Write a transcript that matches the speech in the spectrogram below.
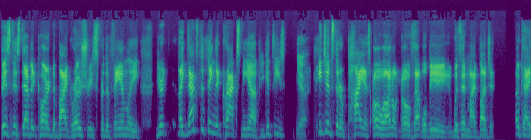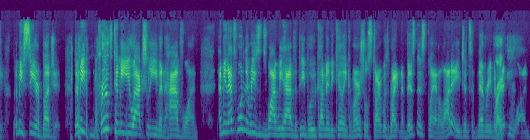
business debit card to buy groceries for the family. You're like that's the thing that cracks me up. You get these yeah agents that are pious. Oh, well, I don't know if that will be within my budget. Okay, let me see your budget. Let me prove to me you actually even have one. I mean, that's one of the reasons why we have the people who come into killing commercials start with writing a business plan. A lot of agents have never even right. written one.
